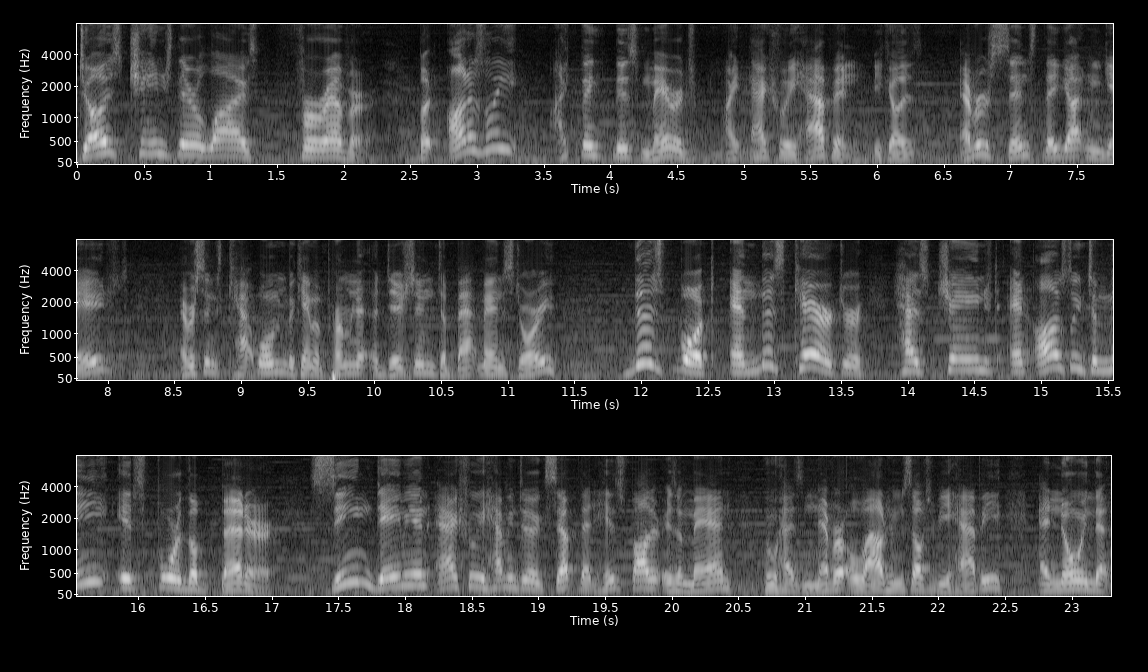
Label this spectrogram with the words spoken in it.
does change their lives forever. But honestly, I think this marriage might actually happen because ever since they got engaged, Ever since Catwoman became a permanent addition to Batman's story, this book and this character has changed, and honestly, to me, it's for the better. Seeing Damian actually having to accept that his father is a man who has never allowed himself to be happy, and knowing that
